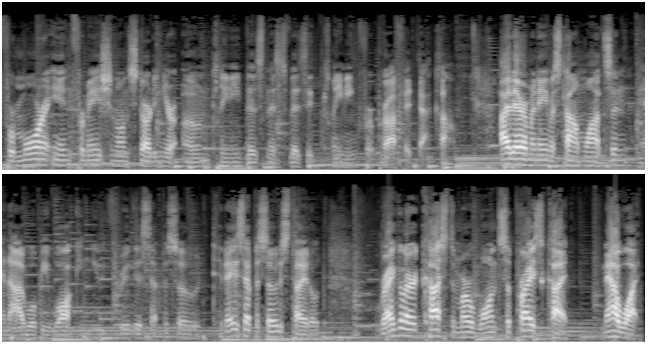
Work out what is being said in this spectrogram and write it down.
For more information on starting your own cleaning business, visit cleaningforprofit.com. Hi there, my name is Tom Watson, and I will be walking you through this episode. Today's episode is titled Regular Customer Wants a Price Cut. Now what?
